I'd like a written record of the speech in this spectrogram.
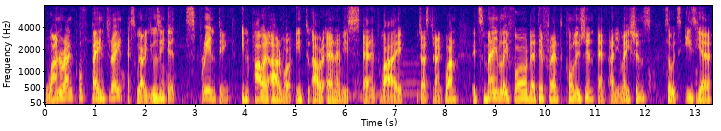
one rank of Pain Train as we are using it, Sprinting in Power Armor into our enemies, and why just rank 1? It's mainly for the different collision and animations, so it's easier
